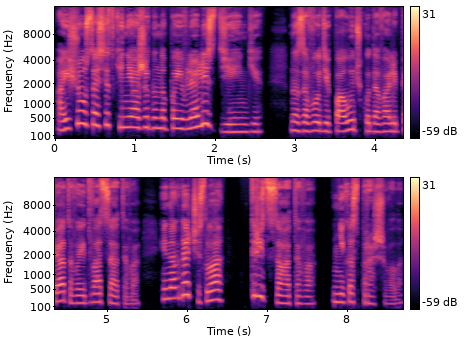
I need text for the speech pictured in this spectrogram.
А еще у соседки неожиданно появлялись деньги. На заводе получку давали пятого и двадцатого, иногда числа тридцатого. Ника спрашивала.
